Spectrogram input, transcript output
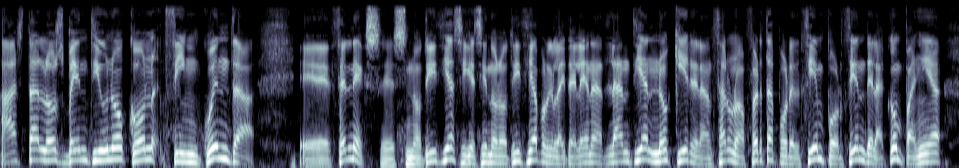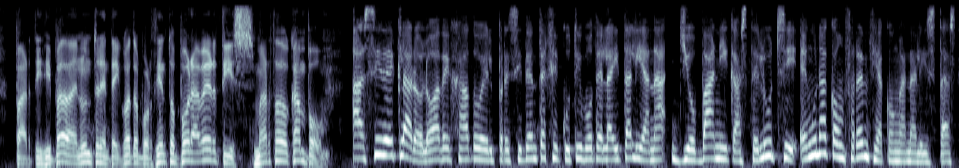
hasta los 21,50. Eh, Celnex es noticia, sigue siendo noticia porque la italiana Atlantia no quiere lanzar una oferta por el 100% de la compañía, participada en un 34% por Avertis. Marta Docampo. Así de claro lo ha dejado el presidente ejecutivo de la italiana, Giovanni Castellucci, en una conferencia con analistas.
